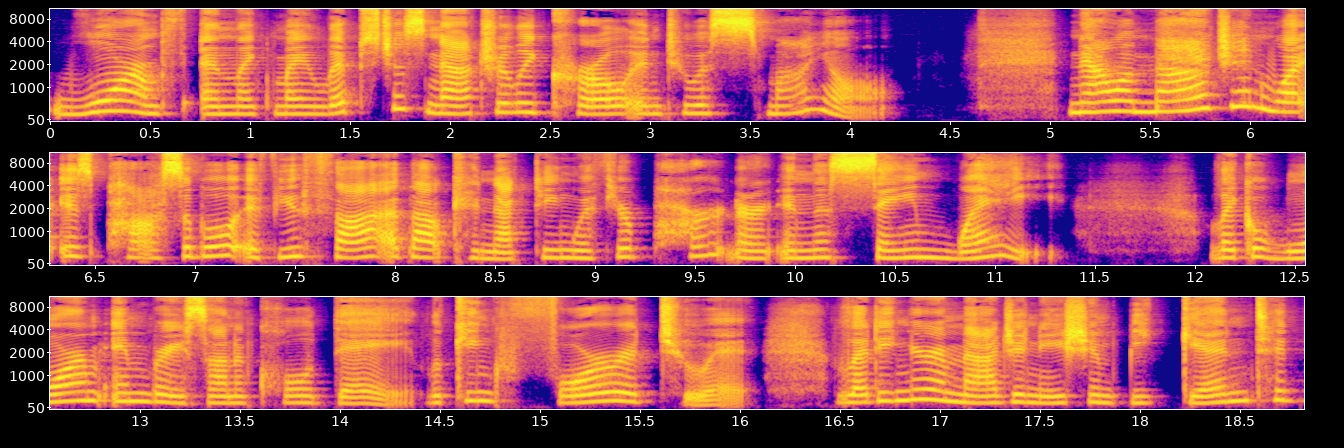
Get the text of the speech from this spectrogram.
warmth, and like my lips just naturally curl into a smile. Now imagine what is possible if you thought about connecting with your partner in the same way like a warm embrace on a cold day, looking forward to it, letting your imagination begin to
